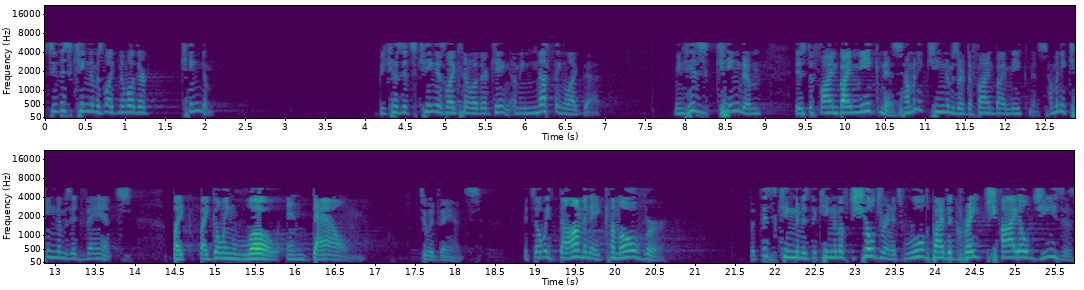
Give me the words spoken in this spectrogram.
See, this kingdom is like no other kingdom. Because its king is like no other king. I mean, nothing like that. I mean, his kingdom is defined by meekness. How many kingdoms are defined by meekness? How many kingdoms advance? By, by going low and down to advance. It's always dominate, come over. But this kingdom is the kingdom of children. It's ruled by the great child Jesus.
